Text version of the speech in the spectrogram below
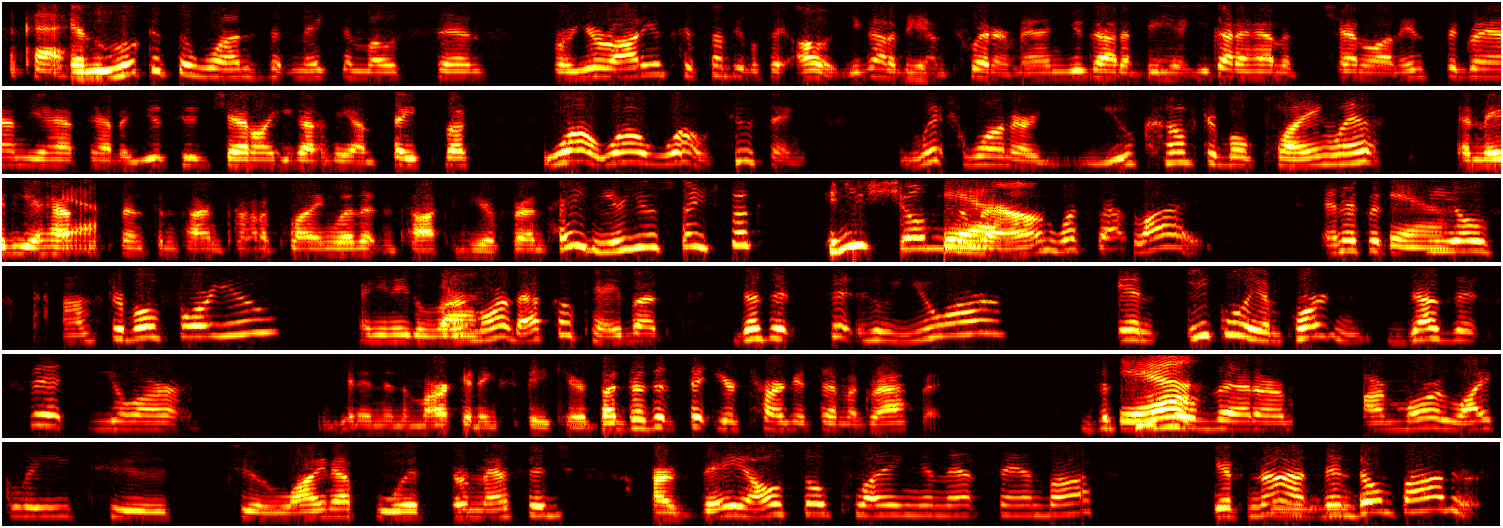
Okay. and look at the ones that make the most sense for your audience because some people say oh you got to be on twitter man. You got to be you got to have a channel on instagram. You have to have a youtube channel. You got to be on facebook. Whoa whoa whoa. Two things. Which one are you comfortable playing with and maybe you have Yeah. to spend some time kind of playing with it and talking to your friends hey do you use facebook can you show me Yeah. around what's that like and if it Yeah. feels comfortable for you and you need to learn more that's okay but does it fit who you are and equally important, does it fit your getting into marketing speak here, but does it fit your target demographic? The people that are are more likely to to line up with your message, are they also playing in that sandbox? If not, then don't bother.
